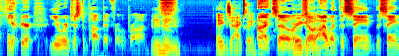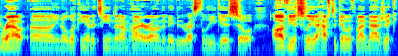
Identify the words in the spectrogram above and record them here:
you're you were just a puppet for LeBron. Mm-hmm. Exactly. All right, so Where you so going? I went the same the same route. Uh, you know, looking at a team that I'm higher on than maybe the rest of the league is. So obviously, I have to go with my Magic,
